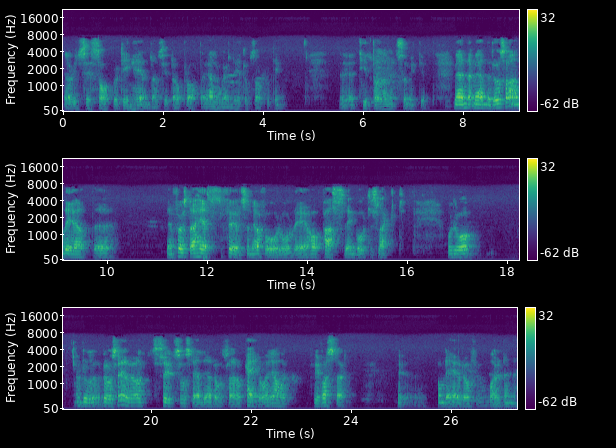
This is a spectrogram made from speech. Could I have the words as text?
jag vill se saker och ting hända, sitta och prata i all oändlighet om saker och ting. Det tilltalar mig inte så mycket. Men, men då sa han det att eh, den första hästfödelsen jag får och det har pass, den går till slakt. Och då, då, då ställde jag, till slut så ställde jag då så här, okej okay, då vill jag ha, vi röstar eh, om det och då var det den,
